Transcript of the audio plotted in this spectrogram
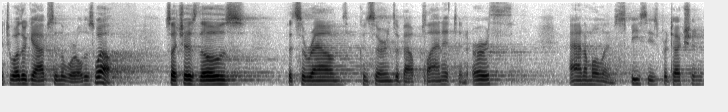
into other gaps in the world as well, such as those that surround concerns about planet and earth, animal and species protection,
